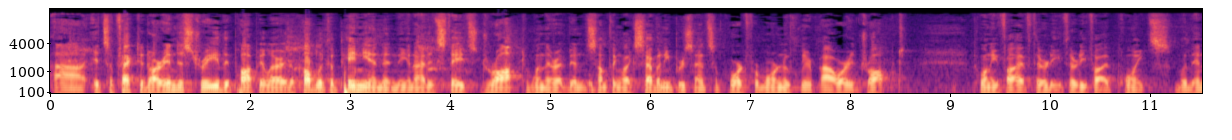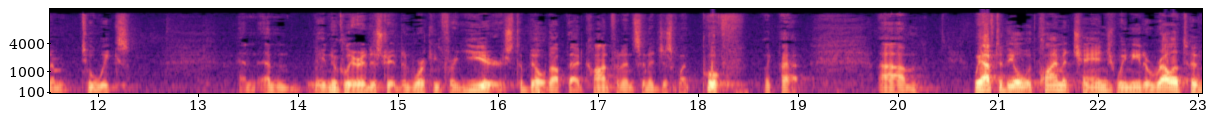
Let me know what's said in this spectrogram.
Uh, It's affected our industry. The popular, the public opinion in the United States dropped when there had been something like 70% support for more nuclear power. It dropped 25, 30, 35 points within two weeks. And, and the nuclear industry had been working for years to build up that confidence, and it just went poof, like that. Um, we have to deal with climate change. We need a relative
